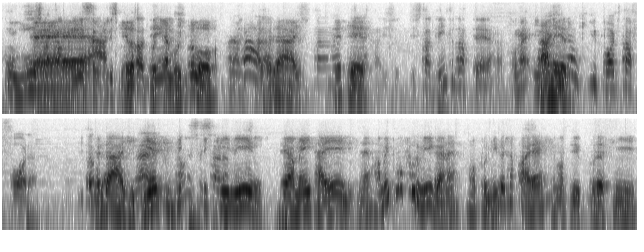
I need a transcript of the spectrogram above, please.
com luz é, na cabeça, aqueles puta dentes. É muito louco. Né? Cara, é verdade. Isso tá na terra, isso está dentro da Terra. Como é, imagina ah, o que pode estar fora. Então, é verdade. Né? E esses bichos pequenininhos, você aumenta eles, né? Aumenta uma formiga, né? Uma formiga já parece uma figura assim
